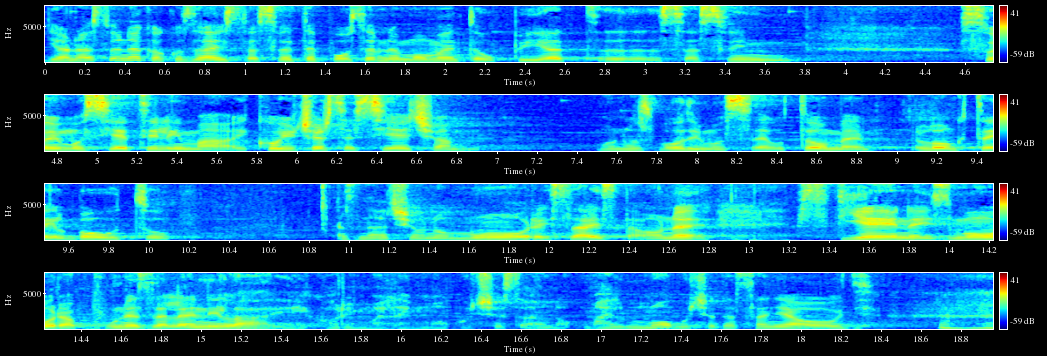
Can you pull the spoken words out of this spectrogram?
ja nastojim nekako zaista sve te posebne momente upijat e, sa svim svojim osjetilima i koji jučer se sjećam, ono, vodimo se u tome long tail boatu, znači ono more i zaista one stijene iz mora pune zelenila i govorim, ma je moguće, ma je moguće da sam ja ovdje? Mhm.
